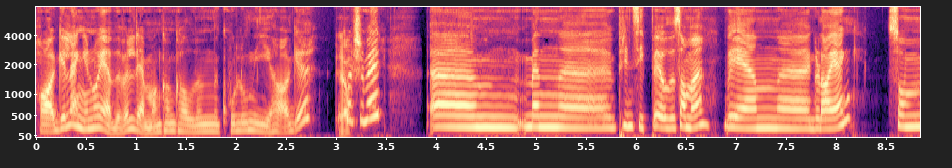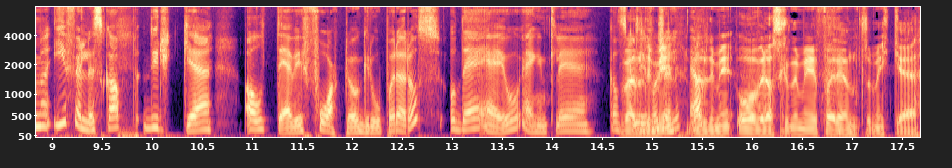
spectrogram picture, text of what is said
parsellhage lenger, nå er det vel det man kan kalle en kolonihage, Ja. kanskje mer. Eh, men eh, prinsippet er jo det samme. Vi er en eh, glad gjeng som i fellesskap dyrker alt det vi får til å gro på Røros, og det er jo egentlig ganske Veldig mye forskjellig. Ja, Veldig mye. Overraskende mye for en som ikke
